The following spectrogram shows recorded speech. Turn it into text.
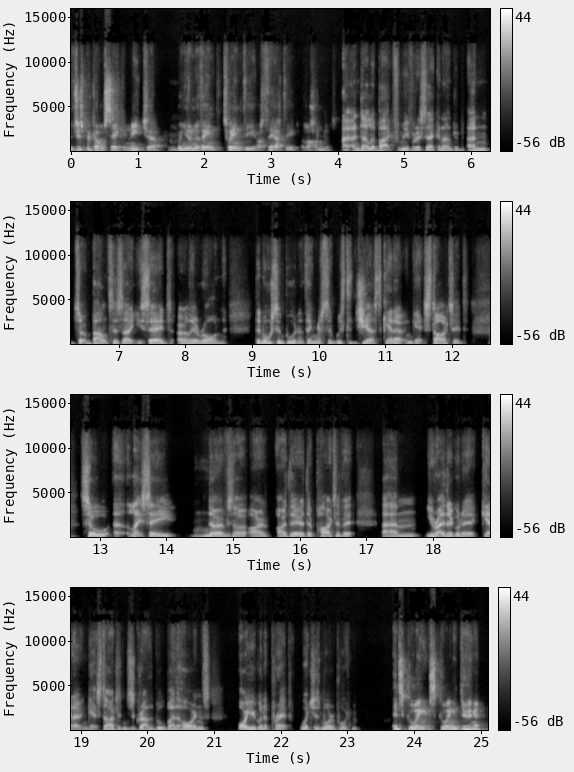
they've just become second nature mm. when you're in an event 20 or 30 or 100. And dial it back for me for a second, Andrew, and sort of bounce this out. You said earlier on the most important thing was to, was to just get out and get started. So uh, let's say nerves are, are, are there, they're part of it. Um, you're either going to get out and get started and just grab the bull by the horns, or you're going to prep. Which is more important? It's going, it's going and doing it.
